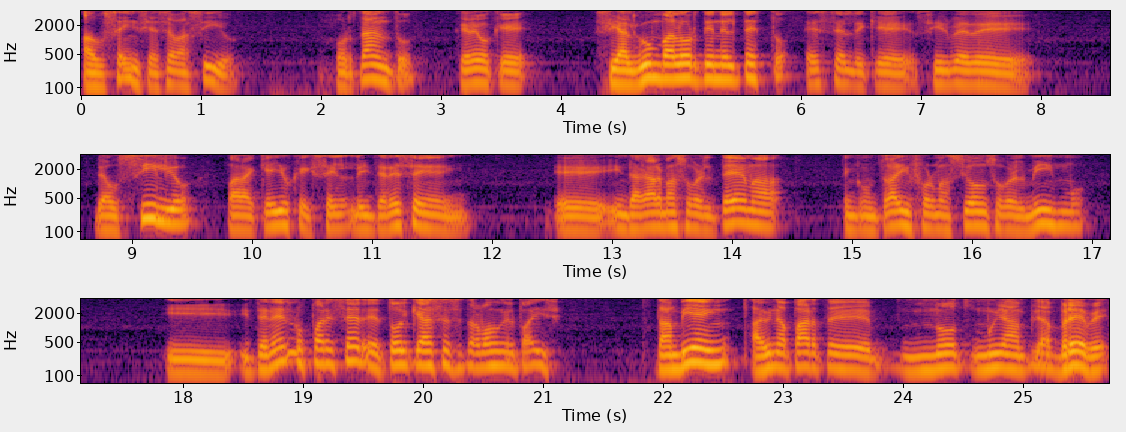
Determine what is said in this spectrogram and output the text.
ausencia, ese vacío. Por tanto, creo que si algún valor tiene el texto, es el de que sirve de, de auxilio para aquellos que se le interesen eh, indagar más sobre el tema, encontrar información sobre el mismo y, y tener los pareceres de todo el que hace ese trabajo en el país. También hay una parte no muy amplia, breve,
